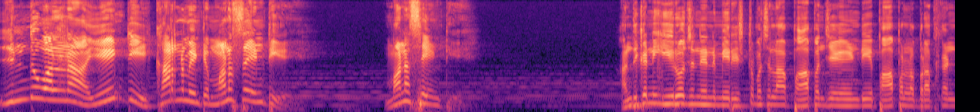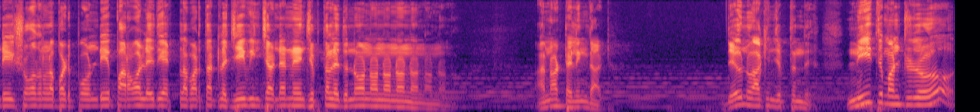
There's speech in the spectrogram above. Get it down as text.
ఇందువలన ఏంటి? కారణం ఏంటి? మనసు ఏంటి? మనసు ఏంటి? అందుకని ఈరోజు నేను మీరు ఇష్టం వచ్చేలా పాపం చేయండి పాపంలో బ్రతకండి శోధనలో పడిపోండి పర్వాలేదు ఎట్లా పడితే అట్లా జీవించండి అని నేను చెప్తలేదు. No no no no no no no I'm not telling that దేవుని వాక్యం చెప్తుంది. నీతి మంటుడు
